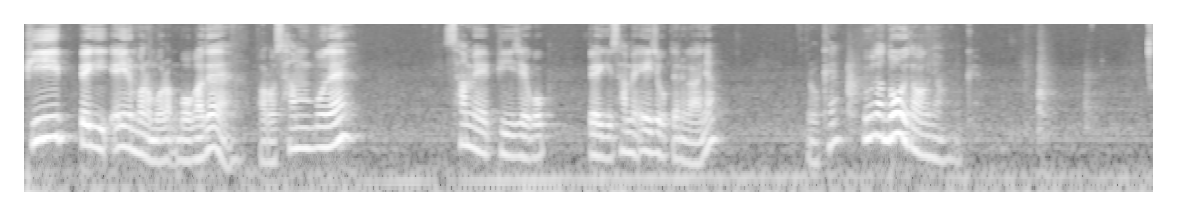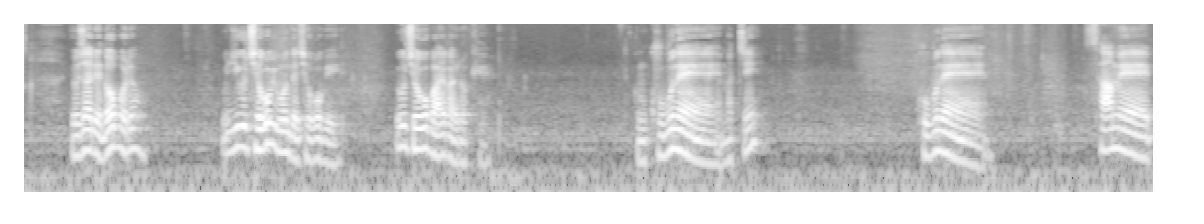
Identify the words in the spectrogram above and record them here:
B 빼기 A는 바로 뭐라, 뭐가 돼? 바로 3분의 3의 B제곱 빼기 3의 A제곱 되는 거 아니야? 이렇게? 여기다 넣어 여기다가 그냥. 이렇게. 요 자리에 넣어버려. 이거 제곱이 뭔데 제곱이? 이거 제곱 아이가 이렇게. 그럼 9분의 맞지? 9분의 3의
